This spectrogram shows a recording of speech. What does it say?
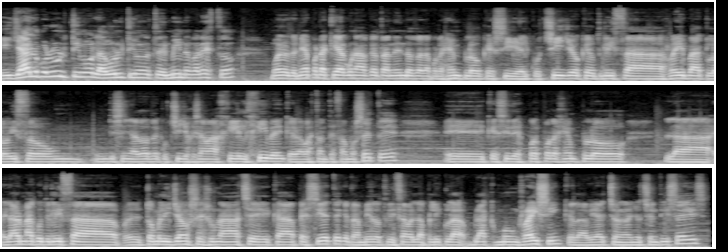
Y ya por último, la última, termino con esto. Bueno, tenía por aquí alguna otra anécdota, por ejemplo, que si el cuchillo que utiliza Rayback lo hizo un, diseñador de cuchillos que se llama Gil Heaven, que era bastante famosete. Eh, que si después, por ejemplo, el arma que utiliza eh, Tommy Lee Jones es una HKP7, que también lo utilizaba en la película Black Moon Rising, que la había hecho en el año 86.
